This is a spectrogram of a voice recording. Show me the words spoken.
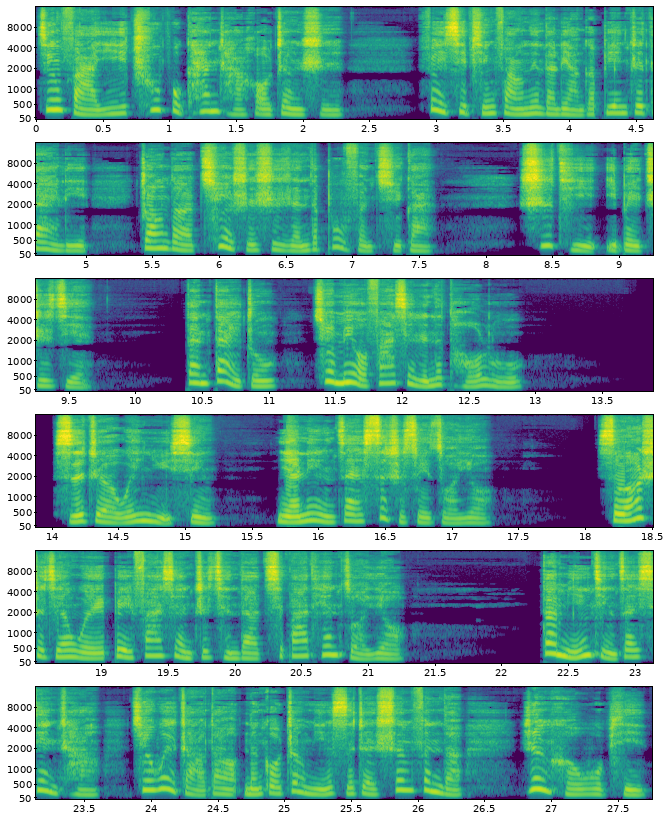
经法医初步勘查后证实，废弃平房内的两个编织袋里装的确实是人的部分躯干，尸体已被肢解，但袋中却没有发现人的头颅。死者为女性，年龄在四十岁左右，死亡时间为被发现之前的七八天左右。但民警在现场却未找到能够证明死者身份的任何物品，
